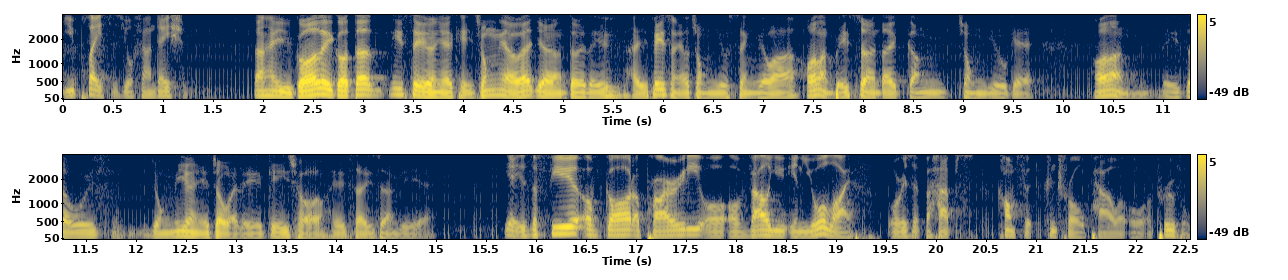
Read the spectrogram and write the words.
you place as your foundation. 但系如果你觉得呢四样嘢其中有一样对你系非常有重要性嘅话，可能比上帝更重要嘅，可能你就会用呢样嘢作为你嘅基础喺世上嘅嘢。 Yeah, is the fear of God a priority or of value in your life, or is it perhaps comfort, control, power, or approval?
